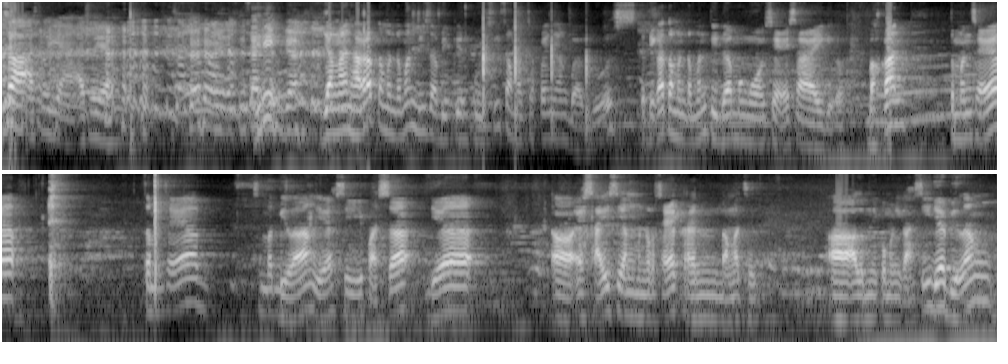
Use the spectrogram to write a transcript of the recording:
Susah asli ya, asli ya. Susah Jadi juga. jangan harap teman-teman bisa bikin puisi sama cerpen yang bagus ketika teman-teman tidak menguasai esai gitu. Bahkan teman saya teman saya sempat bilang ya si Fasa dia uh, esais yang menurut saya keren banget sih. Uh, alumni komunikasi dia bilang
